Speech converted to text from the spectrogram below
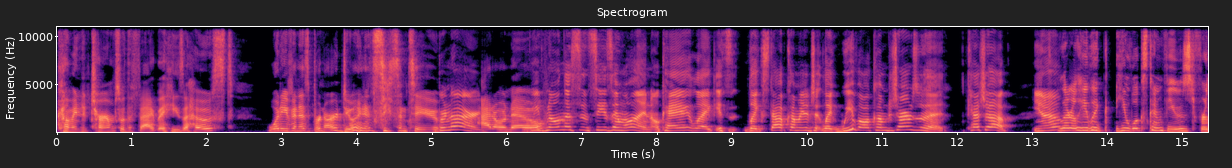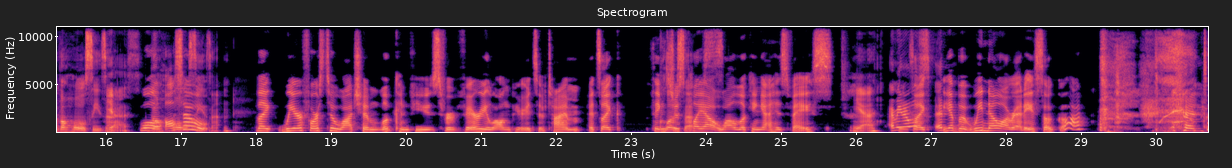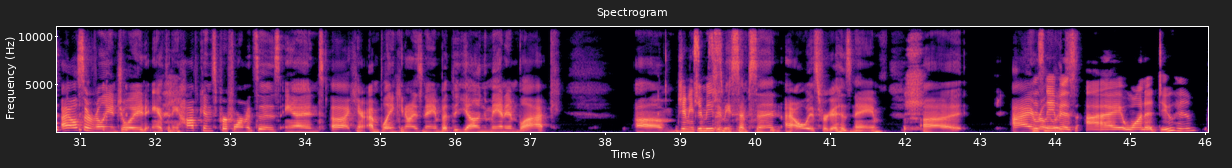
coming to terms with the fact that he's a host. What even is Bernard doing in season two? Bernard. I don't know. We've known this since season one, okay? Like, it's like, stop coming to, like, we've all come to terms with it. Catch up, you know? Literally, he like he looks confused for the whole season. Yes. Well, the whole also, season. like we are forced to watch him look confused for very long periods of time. It's like things just Close-ups. play out while looking at his face. Yeah. I mean, it's like, and, yeah, but we know already, so go on. and I also really enjoyed Anthony Hopkins' performances, and uh, I can't. I'm blanking on his name, but the young man in black, um, Jimmi. Jimmi Simpson. Jimmi Simpson. I always forget his name. Uh, I His really name liked- is I Want to Do Him.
